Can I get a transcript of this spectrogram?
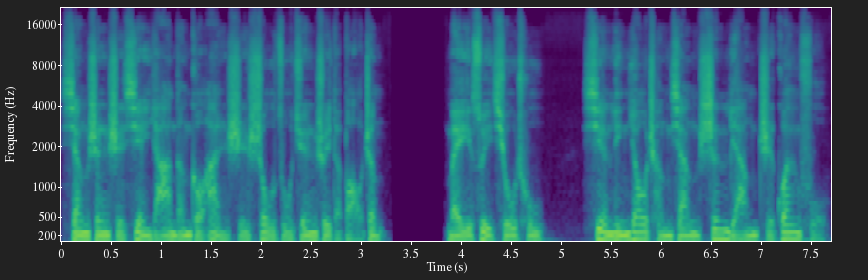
乡绅是县衙能够按时收足捐税的保证。每岁秋初，县令邀城乡绅良至官府，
